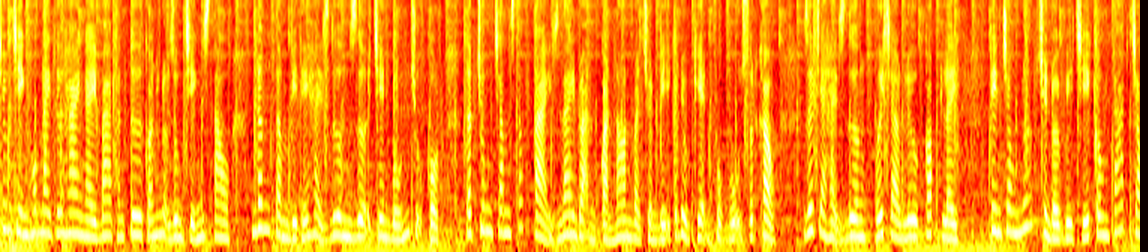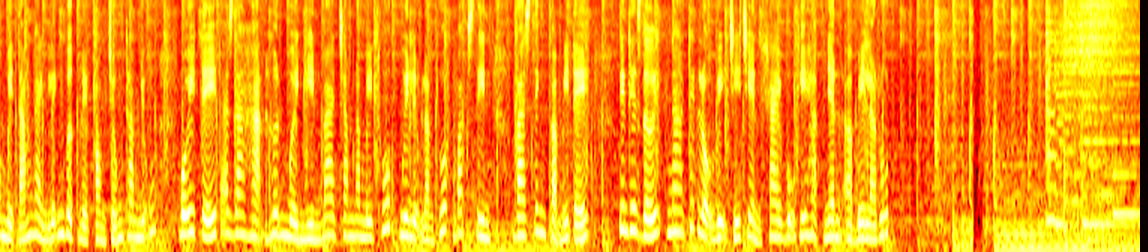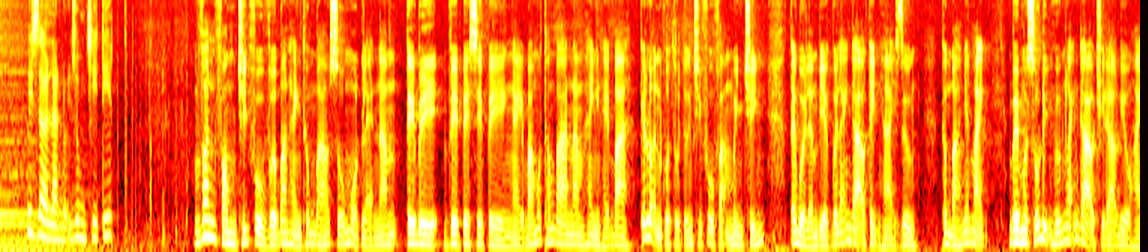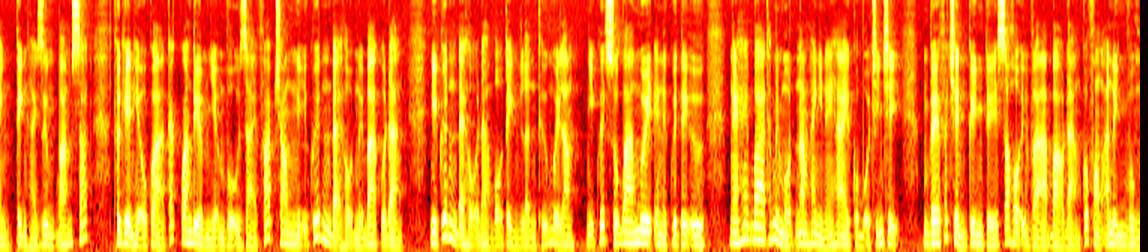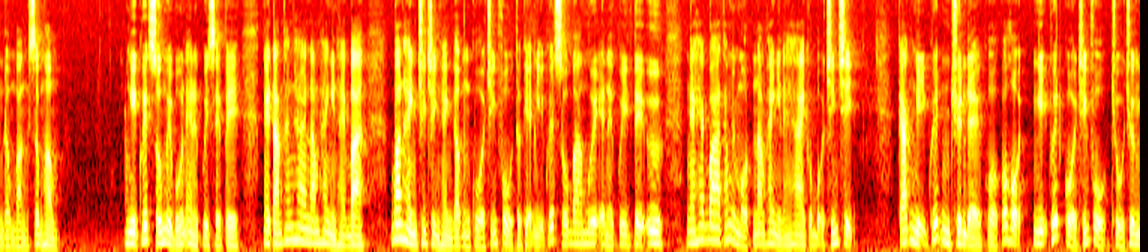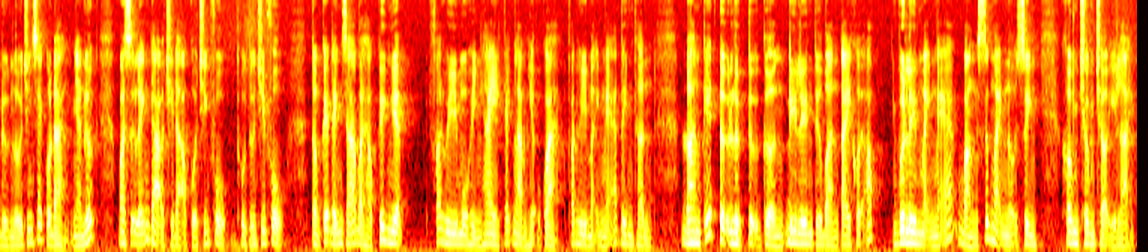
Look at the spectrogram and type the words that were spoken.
Chương trình hôm nay thứ hai ngày 3 tháng 4 có những nội dung chính sau: nâng tầm vị thế Hải Dương dựa trên 4 trụ cột, tập trung chăm sóc vải giai đoạn quả non và chuẩn bị các điều kiện phục vụ xuất khẩu. Giới trẻ Hải Dương với trào lưu cosplay tin trong nước chuyển đổi vị trí công tác trong 18 ngành lĩnh vực để phòng chống tham nhũng, Bộ Y tế đã gia hạn hơn 10.350 thuốc, nguyên liệu làm thuốc, vaccine và sinh phẩm y tế. Tin thế giới, Nga tiết lộ vị trí triển khai vũ khí hạt nhân ở Belarus. Bây giờ là nội dung chi tiết. Văn phòng Chính phủ vừa ban hành thông báo số 105 TB VPCP ngày 31 tháng 3 năm 2023, kết luận của Thủ tướng Chính phủ Phạm Minh Chính tại buổi làm việc với lãnh đạo tỉnh Hải Dương. Thông báo nhấn mạnh, về một số định hướng lãnh đạo chỉ đạo điều hành, tỉnh Hải Dương bám sát, thực hiện hiệu quả các quan điểm nhiệm vụ giải pháp trong nghị quyết đại hội 13 của Đảng, nghị quyết đại hội Đảng bộ tỉnh lần thứ 15, nghị quyết số 30 NQTU ngày 23 tháng 11 năm 2022 của Bộ Chính trị về phát triển kinh tế xã hội và bảo đảm quốc phòng an ninh vùng đồng bằng sông Hồng. Nghị quyết số 14 NQCP ngày 8 tháng 2 năm 2023 ban hành chương trình hành động của Chính phủ thực hiện nghị quyết số 30 NQTU ngày 23 tháng 11 năm 2022 của Bộ Chính trị. Các nghị quyết chuyên đề của Quốc hội, nghị quyết của Chính phủ, chủ trương đường lối chính sách của Đảng, Nhà nước và sự lãnh đạo chỉ đạo của Chính phủ, Thủ tướng Chính phủ, tổng kết đánh giá bài học kinh nghiệm, phát huy mô hình hay, cách làm hiệu quả, phát huy mạnh mẽ tinh thần, đoàn kết tự lực tự cường đi lên từ bàn tay khối óc, vươn lên mạnh mẽ bằng sức mạnh nội sinh, không trông chờ ý lại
